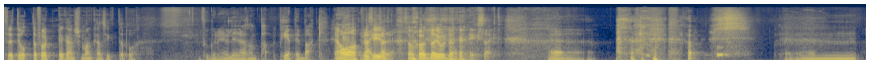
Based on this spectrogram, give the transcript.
38-40 kanske man kan sikta på. Du får gå ner och lira som PP-back. Ja, precis. Rightare. Som Sködda gjorde. Exakt. Um...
